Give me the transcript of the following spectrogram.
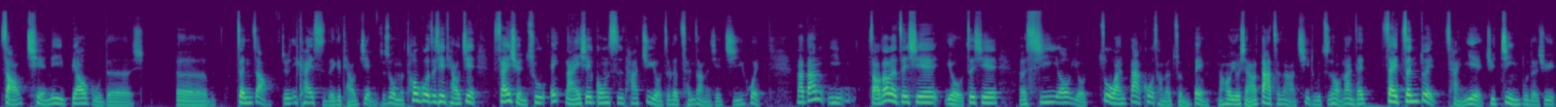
找潜力标股的呃征兆，就是一开始的一个条件，就是我们透过这些条件筛选出，哎，哪一些公司它具有这个成长的一些机会。那当你找到了这些有这些。呃 CEO 有做完大扩厂的准备，然后有想要大成长的企图之后，那你再再针对产业去进一步的去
